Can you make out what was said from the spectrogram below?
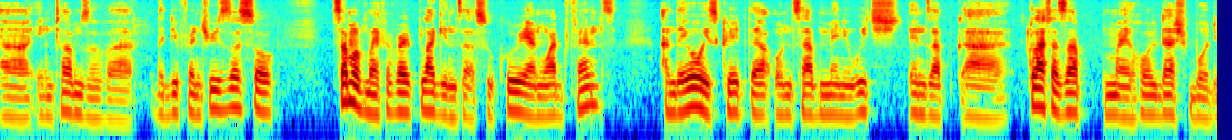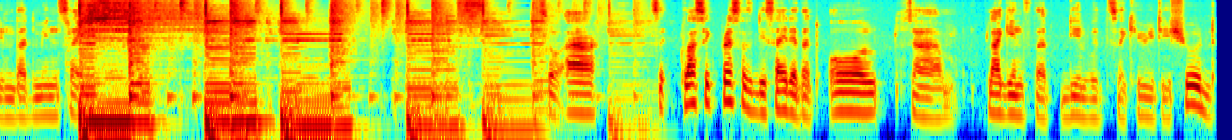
uh, in terms of uh, the different users. So some of my favorite plugins are Sucuri and WordFence and they always create their own sub menu which ends up uh, clutters up my whole dashboard in the admin side. So uh, Classic Press has decided that all um, plugins that deal with security should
